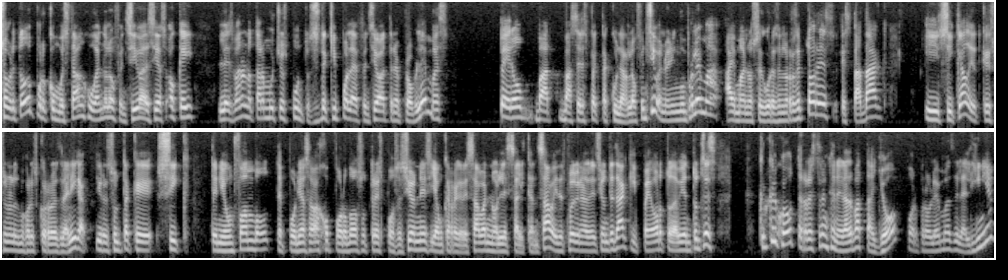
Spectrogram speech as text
sobre todo por cómo estaban jugando la ofensiva, decías, ok, les van a anotar muchos puntos. Este equipo, la defensiva va a tener problemas, pero va, a ser espectacular la ofensiva, no hay ningún problema. Hay manos seguras en los receptores, está Dak y Zeke Elliott, que es uno de los mejores corredores de la liga. Y resulta que Zeke tenía un fumble, te ponías abajo por dos o tres posesiones y aunque regresaba no les alcanzaba. Y después de una lesión de Dak y peor todavía. Entonces, creo que el juego terrestre en general batalló por problemas de la línea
